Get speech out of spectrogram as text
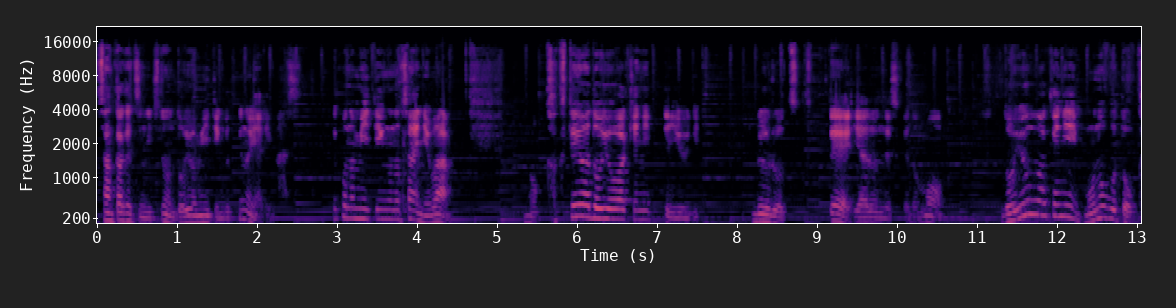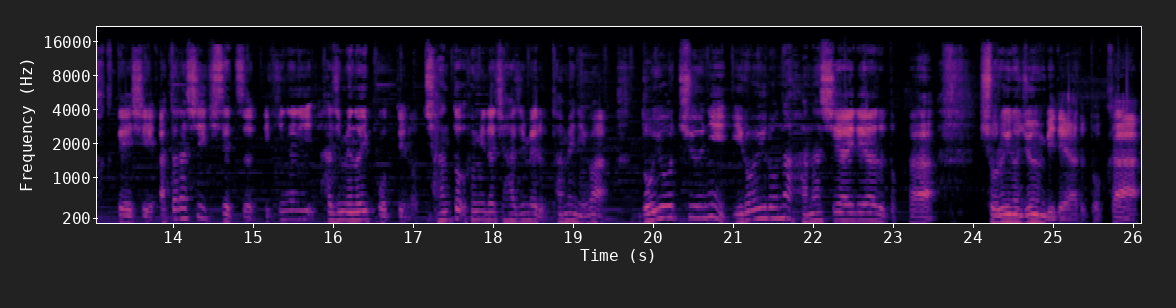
3ヶ月に一度の土曜ミーティングっていうのをやります。でこのミーティングの際には、確定は土曜明けにっていうルールを作ってやるんですけども、土曜明けに物事を確定し、新しい季節、いきなり初めの一歩っていうのをちゃんと踏み出し始めるためには、土曜中にいろいろな話し合いであるとか、書類の準備であるとか、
